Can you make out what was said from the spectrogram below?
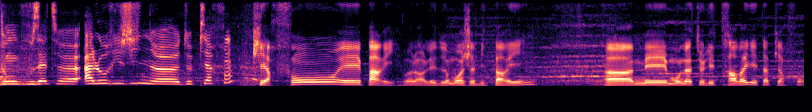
Donc vous êtes à l'origine de Pierrefonds Pierrefonds et Paris, voilà les deux. Moi j'habite Paris, mais mon atelier de travail est à Pierrefonds.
